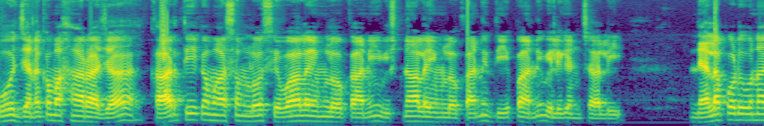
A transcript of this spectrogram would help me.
ఓ జనక మహారాజా కార్తీక మాసంలో శివాలయంలో కానీ విష్ణాలయంలో కానీ దీపాన్ని వెలిగించాలి. నెల పొడవునా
